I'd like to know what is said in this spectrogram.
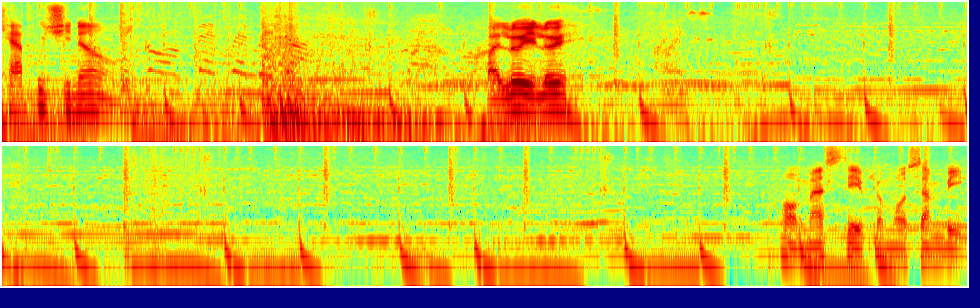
Cappuccino ไปลุยลุย หแมสตีฟกับโมซัมบิก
